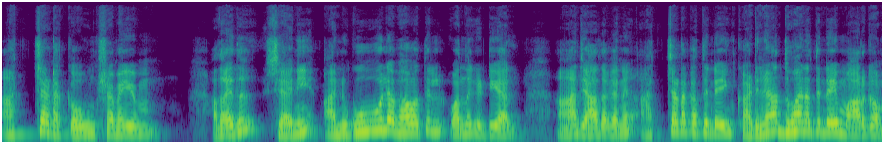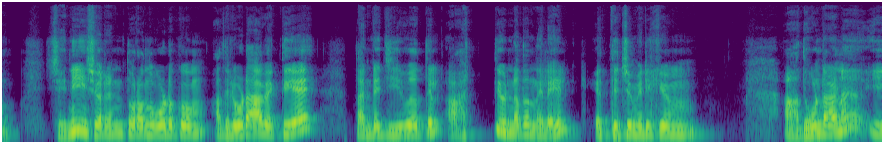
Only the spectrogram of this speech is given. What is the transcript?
അച്ചടക്കവും ക്ഷമയും. അതായത് ശനി അനുകൂല ഭാവത്തിൽ വന്നു കിട്ടിയാൽ ആ ജാതകന് അച്ചടക്കത്തിന്റെയും കഠിനാധ്വാനത്തിന്റെയും മാർഗം ശനി ഈശ്വരൻ തുറന്നു കൊടുക്കും. അതിലൂടെ ആ വ്യക്തിയെ തന്റെ ജീവിതത്തിൽ അത്യുന്നത നിലയിൽ എത്തിച്ചുമിരിക്കും. അതുകൊണ്ടാണ് ഈ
